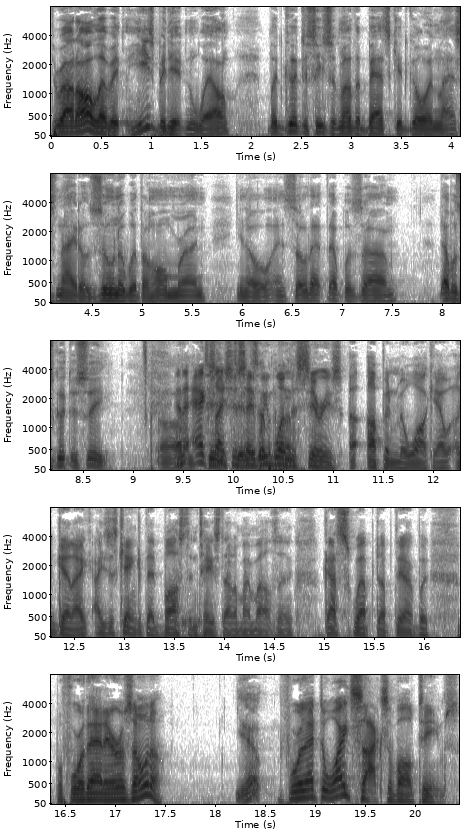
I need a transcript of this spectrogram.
throughout all of it, he's been hitting well. But good to see some other bats get going last night. Ozuna with a home run, you know, and so that that was um, that was good to see. and Um, actually, I should 10 say we won the series uh, up in Milwaukee. I, again, I, I just can't get that Boston taste out of my mouth. I got swept up there. But before that, Arizona. Yep. Before that, the White Sox of all teams.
